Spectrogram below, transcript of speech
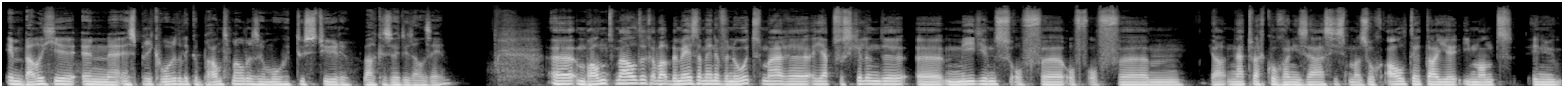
in België een, eh, een spreekwoordelijke brandmelder zou mogen toesturen. Welke zou die dan zijn? Uh, een brandmelder, wel, bij mij is dat mijn vernoot, maar uh, je hebt verschillende uh, mediums of, of, of um, ja, netwerkorganisaties, maar zorg altijd dat je iemand in je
